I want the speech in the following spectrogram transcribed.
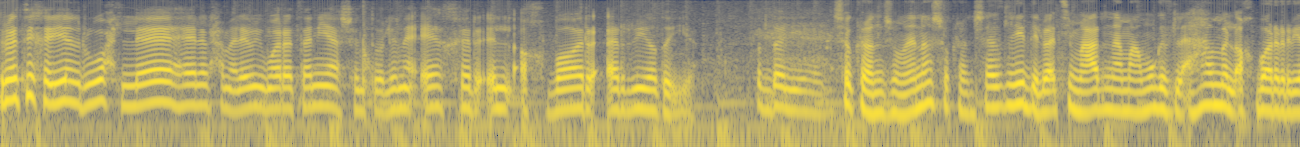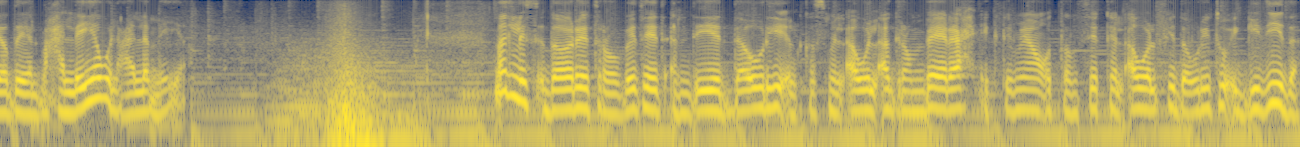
دلوقتي خلينا نروح لهالة الحملاوي مرة تانية عشان تقول لنا آخر الأخبار الرياضية. اتفضلي يا هالة. شكرا جمانة شكرا شاذلي. دلوقتي ميعادنا مع موجز لأهم الأخبار الرياضية المحلية والعالمية. مجلس إدارة رابطة أندية دوري القسم الأول أجرى امبارح اجتماعه التنسيق الأول في دورته الجديدة.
